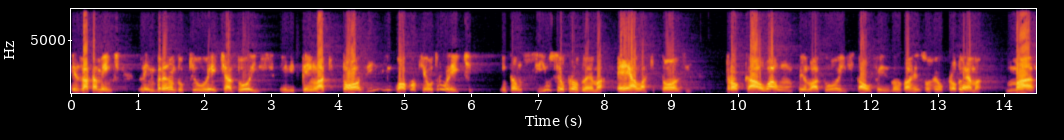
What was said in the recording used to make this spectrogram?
Exatamente. Lembrando que o leite A2, ele tem lactose igual qualquer outro leite. Então, se o seu problema é a lactose, trocar o A1 pelo A2 talvez não vá resolver o problema. Mas,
